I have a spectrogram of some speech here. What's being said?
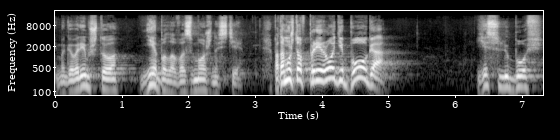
И мы говорим, что не было возможности. Потому что в природе Бога есть любовь.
